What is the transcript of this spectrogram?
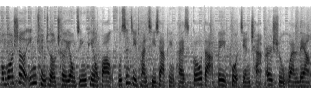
彭博社因全球车用晶片荒，福斯集团旗下品牌 Skoda 被迫减产二十五万辆。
